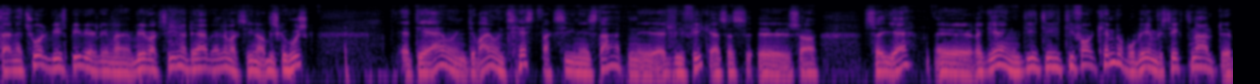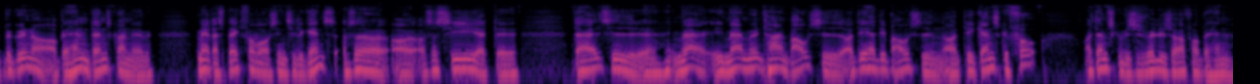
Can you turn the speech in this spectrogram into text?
der er naturligvis bivirkninger ved vacciner, det er ved alle vacciner, og vi skal huske, at det, er jo en, det var jo en testvaccine i starten, øh, at vi fik, altså, øh, så, så ja, øh, regeringen, de, de, de får et kæmpe problem, hvis de ikke snart øh, begynder at behandle danskerne med respekt for vores intelligens, og så, og, og så sige, at øh, der er altid, øh, hver, i hver mønt har en bagside, og det her det er bagsiden, og det er ganske få, og dem skal vi selvfølgelig sørge for at behandle.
